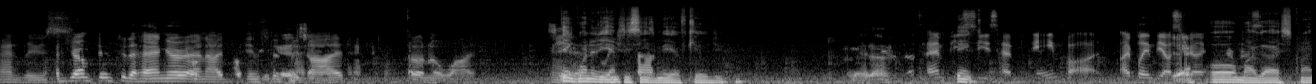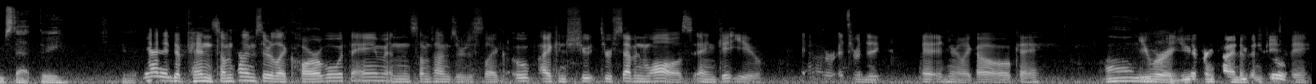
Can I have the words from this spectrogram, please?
I'd lose. I jumped into the hangar oh, and I instantly Okay. died. I don't know why. I think Yeah, one of the we NPCs stopped. may have killed you. I'm gonna. Those NPCs have aimbot. I blame the Australian. Yeah. Oh my gosh, crime stat three. Yeah, and it depends. Sometimes they're like horrible with the aim, and then sometimes they're just like, "Oop, I can shoot through seven walls and get you," Yeah, it's ridiculous. A- and you're like, "Oh, okay." Um, You were a you- different kind of did you kill- NPC.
